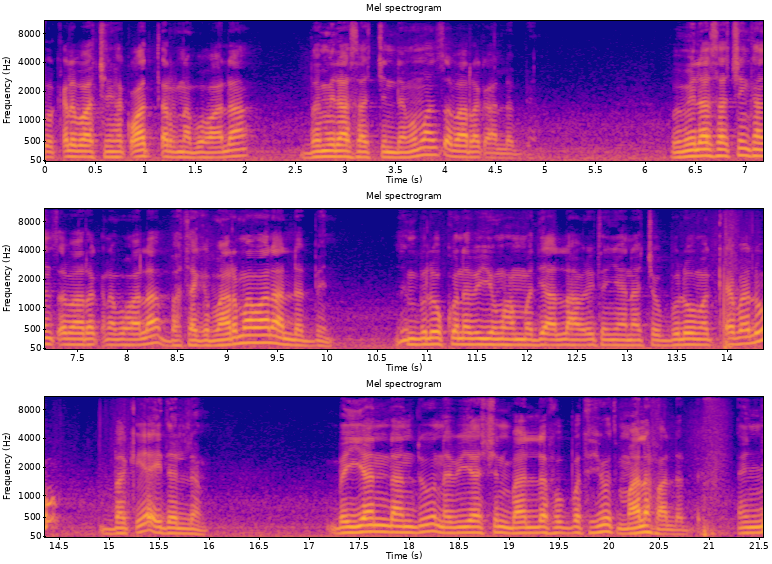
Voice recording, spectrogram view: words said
በቀልባችን ከቋጠርነ በኋላ በምላሳችን ደግሞ ማንጸባረቅ አለብን። በምላሳችን ካንጸባረቅነ በኋላ በተግባር ማዋል አለብን። ዝም ብሎ እኮ ነቢዩ ሙሐመድ የአላህ መልእክተኛ ናቸው ብሎ መቀበሉ በቂ አይደለም። በእያንዳንዱ ነቢያችን ባለፉበት ህይወት ማለፍ አለብን። እኛ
